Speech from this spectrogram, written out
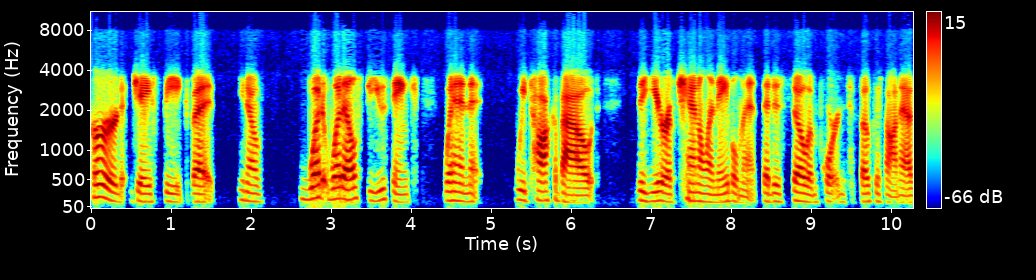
heard Jay speak, but, you know, what, what else do you think when we talk about the year of channel enablement that is so important to focus on as,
